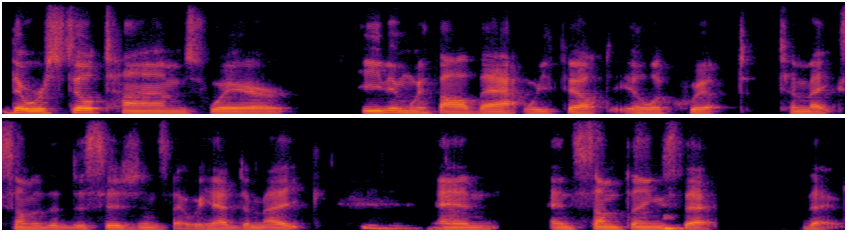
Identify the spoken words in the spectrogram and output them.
there were still times where, even with all that, we felt ill equipped to make some of the decisions that we had to make, Mhm. And and some things that that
